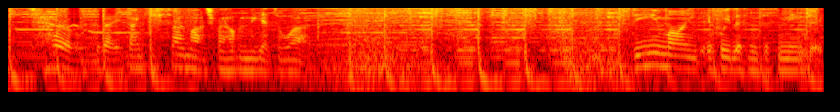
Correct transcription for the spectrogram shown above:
is terrible today. Thank you so much for helping me get to work. Do you mind if we listen to some music?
